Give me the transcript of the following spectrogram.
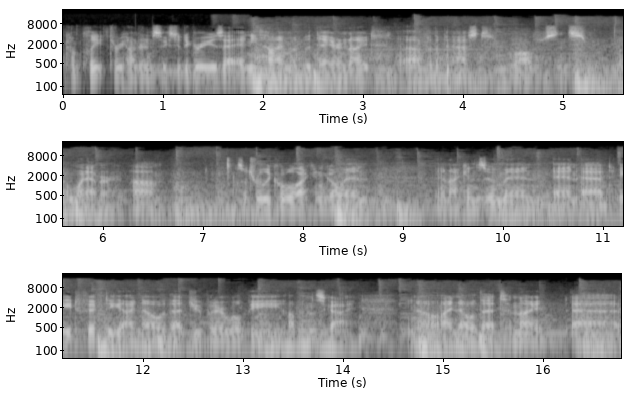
complete 360 degrees at any time of the day or night uh, for the past, well, since uh, whenever. Um, so it's really cool. I can go in and I can zoom in, and at 8:50, I know that Jupiter will be up in the sky. You know, I know that tonight at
